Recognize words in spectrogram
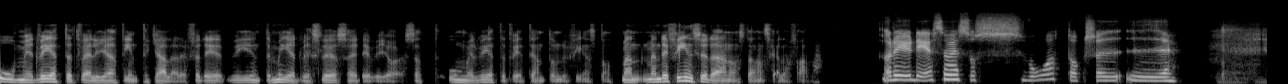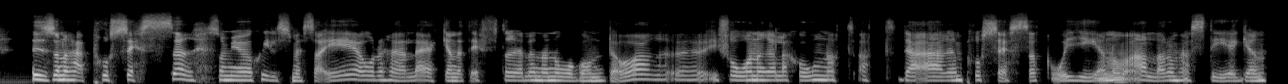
Omedvetet väljer jag att inte kalla det, för det, vi är inte medvetslösa i det vi gör. Så att omedvetet vet jag inte om det finns något, men, men det finns ju där någonstans i alla fall. Och det är ju det som är så svårt också i, i, i sådana här processer som ju en skilsmässa är och det här läkandet efter eller när någon dör eh, ifrån en relation, att, att det är en process att gå igenom alla de här stegen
